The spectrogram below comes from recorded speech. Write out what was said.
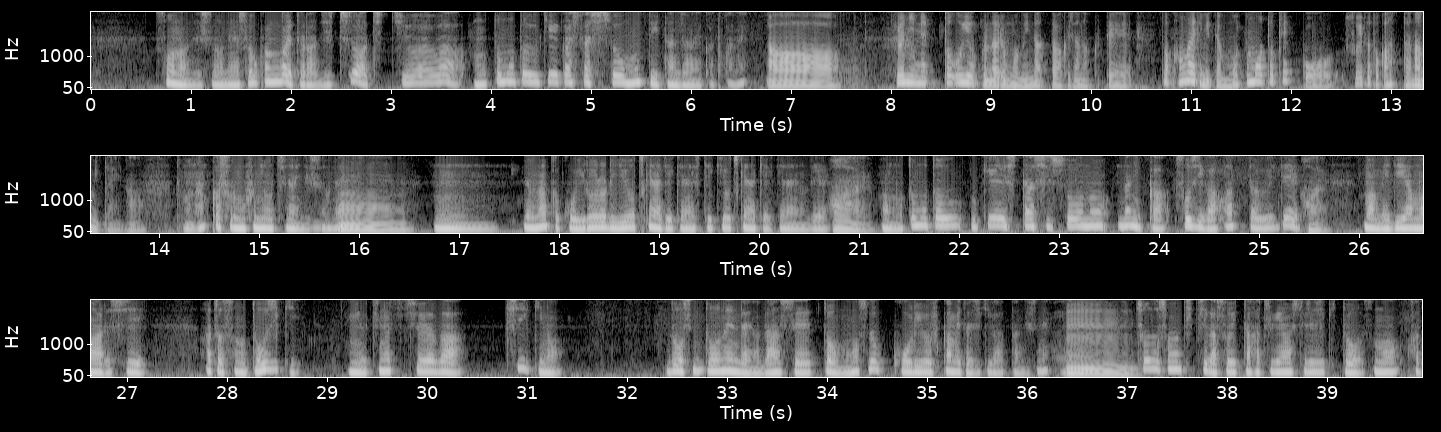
そうなんですよね。そう考えたら、実は父親はもともと右傾化した思想を持っていたんじゃないかとかね。ああ、急にネット右翼なるものになったわけじゃなくて、考えてみてもともと結構そういったとこあったなみたいな。でもなんかそれも腑に落ちないんですようね。ん。うん。でもなんかこういろいろ理由をつけなきゃいけないし敵をつけなきゃいけないので、はい。もともと受けした思想の何か素地があった上で、はい。まあ、メディアもあるしあとはその同時期にうちの父親が地域の同同年代の男性とものすごく交流を深めた時期があったんですね。うん。ちょうどその父がそういった発言をしている時期とそのは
